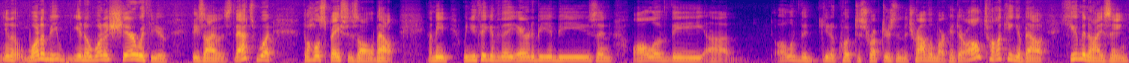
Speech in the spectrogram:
you know, want to be, you know, want to share with you these islands. That's what the whole space is all about. I mean, when you think of the Airbnbs and all of the, uh, all of the, you know, quote, disruptors in the travel market, they're all talking about humanizing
